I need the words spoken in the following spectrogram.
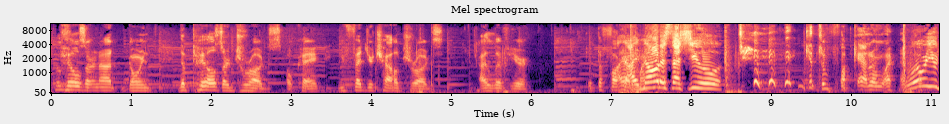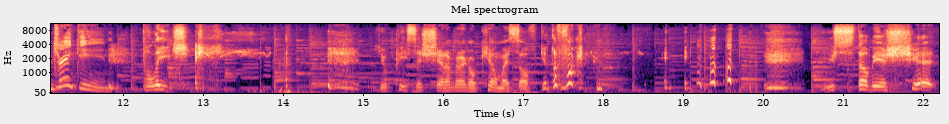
Pills- Pills are not going. The pills are drugs, okay? You fed your child drugs. I live here. Get the fuck out I, I of my noticed that you. Get the fuck out of my house. What were you drinking? Bleach. you piece of shit. I'm gonna go kill myself. Get the fuck. You stubby as shit.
